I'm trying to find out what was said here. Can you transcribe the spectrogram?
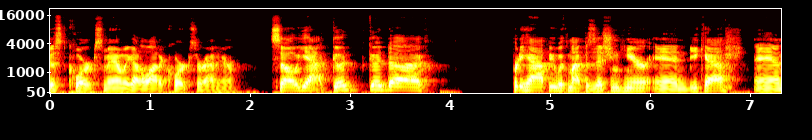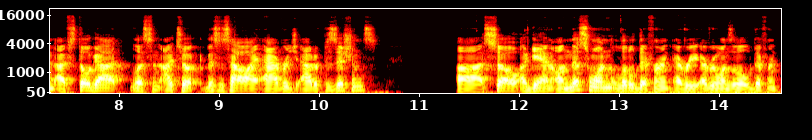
Just quirks, man. We got a lot of quirks around here. So yeah, good, good. Uh, pretty happy with my position here in Bcash, and I've still got. Listen, I took. This is how I average out of positions. Uh, so again, on this one, a little different. Every everyone's a little different,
